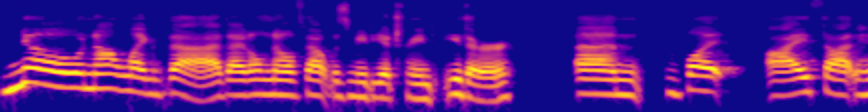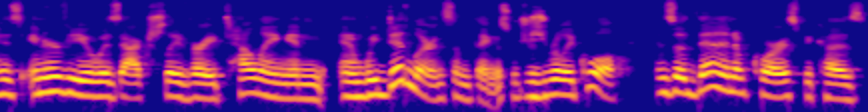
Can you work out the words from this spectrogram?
no, not like that. I don't know if that was media trained either. Um, but I thought his interview was actually very telling, and and we did learn some things, which was really cool. And so then, of course, because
